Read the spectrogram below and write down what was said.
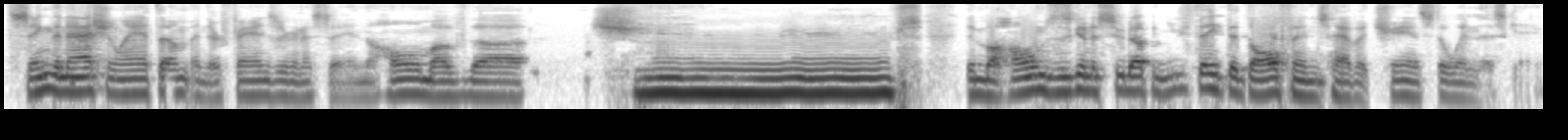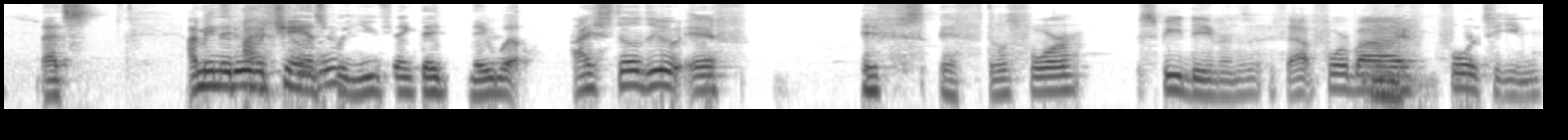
sing the national anthem, and their fans are gonna say, "In the home of the Chiefs." Then Mahomes is gonna suit up, and you think the Dolphins have a chance to win this game? That's, I mean, they do have I a chance, do. but you think they they will? I still do if if if those four speed demons, if that four by four team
